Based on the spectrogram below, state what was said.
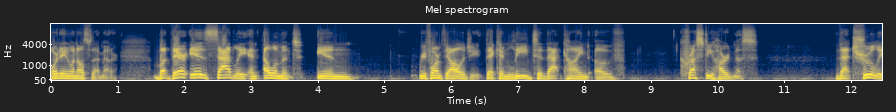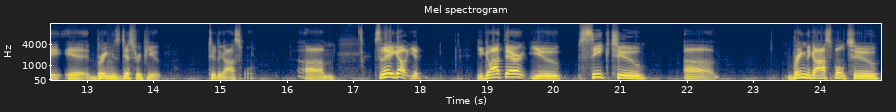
or to anyone else for that matter. But there is sadly an element in Reformed theology that can lead to that kind of crusty hardness that truly eh, brings disrepute to the gospel. Um, so there you go. You you go out there, you seek to uh, bring the gospel to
